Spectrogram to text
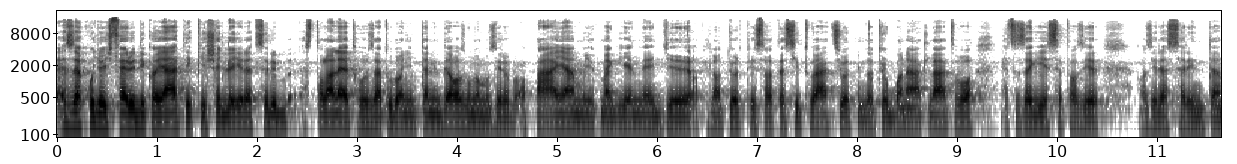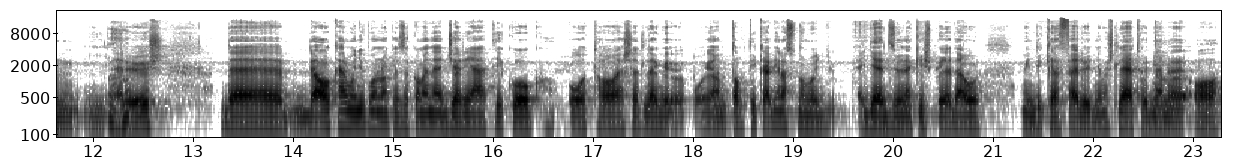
Ezek hogy, hogy fejlődik a játék és egyre életszerűbb, ezt talán lehet hozzá tud annyit tenni, de azt gondolom azért a pályán mondjuk megélni egy a pillanat történet egy szituációt, mint ott jobban átlátva, ezt az egészet azért, azért ez szerintem így uh-huh. erős. De, de akár mondjuk vannak ezek a menedzserjátékok, ott ha esetleg olyan taktikád, én azt mondom, hogy egy edzőnek is például mindig kell fejlődni. Most lehet, hogy nem a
